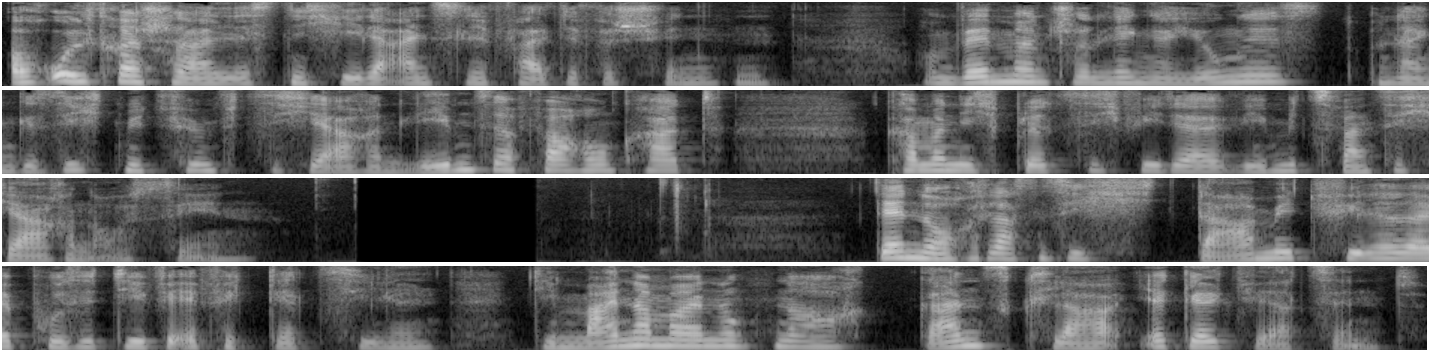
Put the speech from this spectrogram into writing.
Auch Ultraschall lässt nicht jede einzelne Falte verschwinden. Und wenn man schon länger jung ist und ein Gesicht mit 50 Jahren Lebenserfahrung hat, kann man nicht plötzlich wieder wie mit 20 Jahren aussehen. Dennoch lassen sich damit vielerlei positive Effekte erzielen, die meiner Meinung nach ganz klar ihr Geld wert sind.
